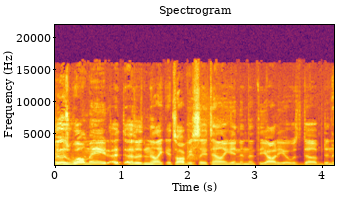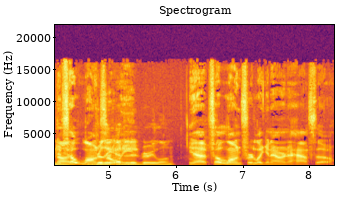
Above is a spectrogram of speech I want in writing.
It was well made, other than like it's obviously Italian and that the audio was dubbed and But not felt long really for only- edited very long. Yeah, it felt long for like an hour and a half though.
